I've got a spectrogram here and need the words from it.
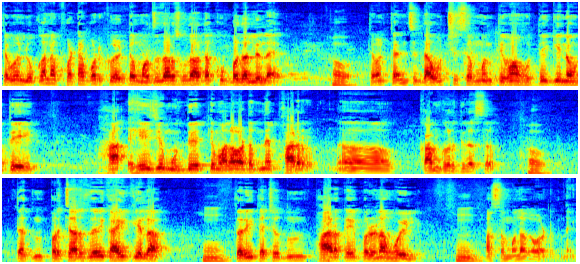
त्यामुळे लोकांना फटाफट कळतं. मतदार सुद्धा आता खूप बदललेला आहे. हो. त्यामुळे त्यांचे दाऊदशी संबंध तेव्हा होते की नव्हते? हा हे जे मुद्दे आहेत ते मला वाटत नाही फार अं, काम करतील असं. हो. त्यातून प्रचार जरी काही केला तरी त्याच्यातून फार काही परिणाम होईल असं मला काय वाटत नाही.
